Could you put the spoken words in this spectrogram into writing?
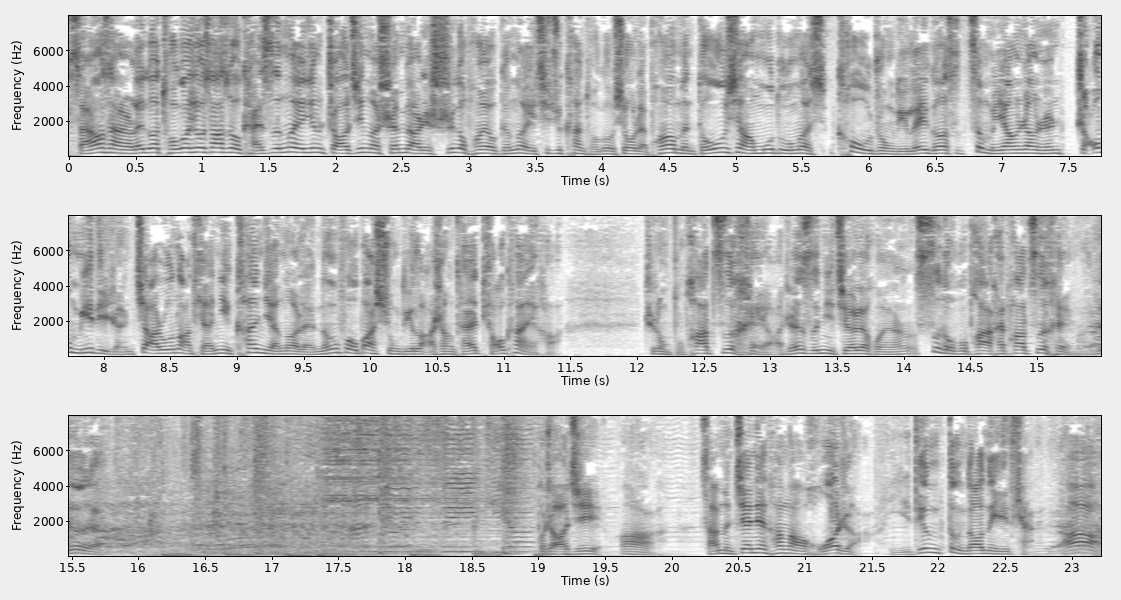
三幺三说：“雷哥，脱口秀啥时候开始？我已经召集我身边的十个朋友跟我一起去看脱口秀了。朋友们都想目睹我口中的雷哥是怎么样让人着迷的人。假如哪天你看见我了，能否把兄弟拉上台调侃一下？这种不怕自黑啊，真是你结了婚死都不怕，还怕自黑吗？对不对？”不着急啊，咱们健健康康活着，一定等到那一天啊。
